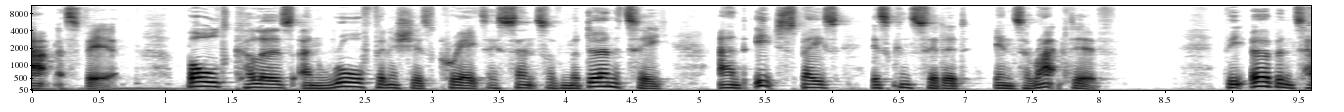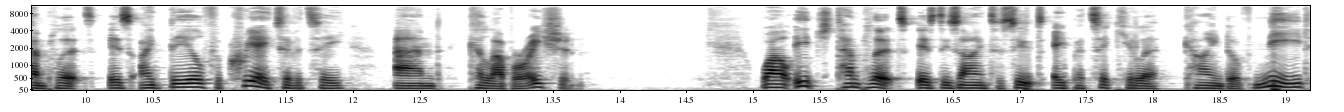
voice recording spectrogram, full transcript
atmosphere. Bold colours and raw finishes create a sense of modernity, and each space is considered interactive. The urban template is ideal for creativity and collaboration. While each template is designed to suit a particular kind of need,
